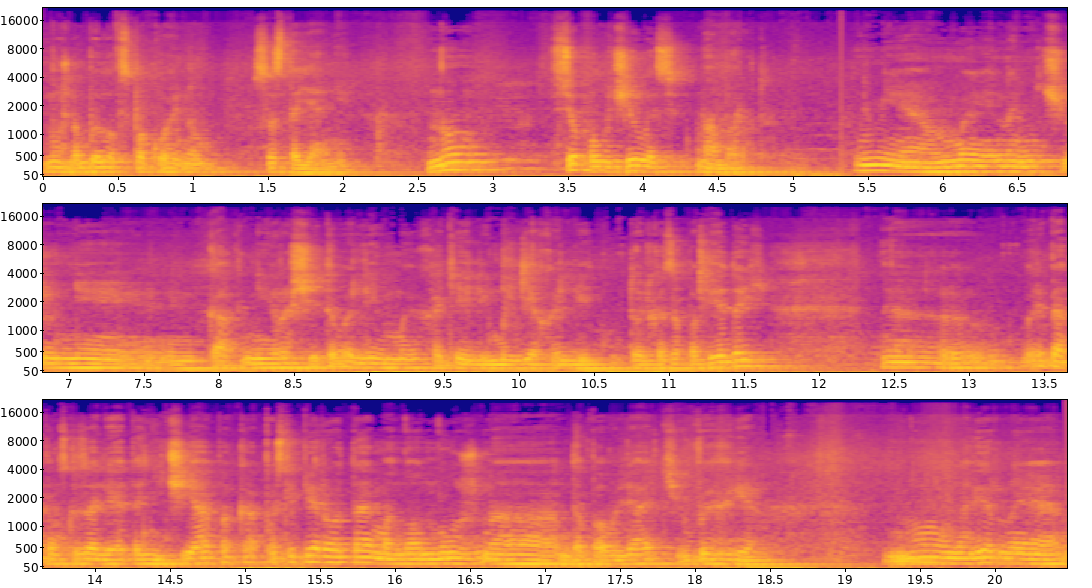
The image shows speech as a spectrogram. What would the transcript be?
нужно было в спокойном состоянии. Но все получилось наоборот. Не, мы на ничего никак не рассчитывали, мы хотели, мы ехали только за победой. Э, Ребятам сказали, это ничья пока после первого тайма, но нужно добавлять в игре. Ну, наверное,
